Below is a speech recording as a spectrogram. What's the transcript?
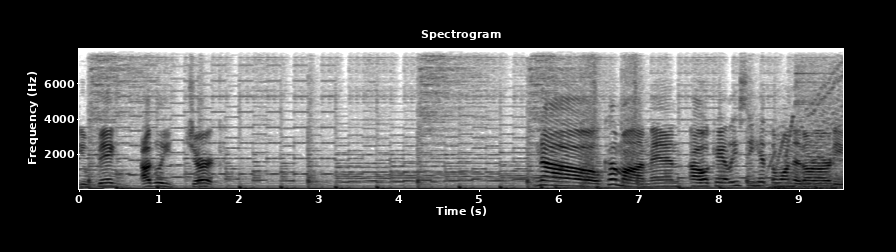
You big, ugly jerk. No, come on, man. Oh, okay, at least he hit the one that already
